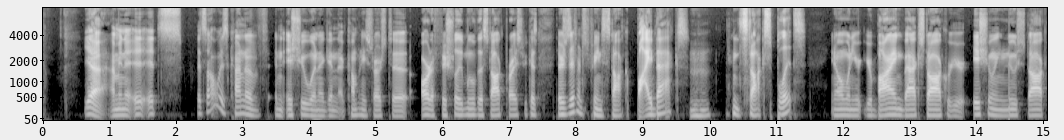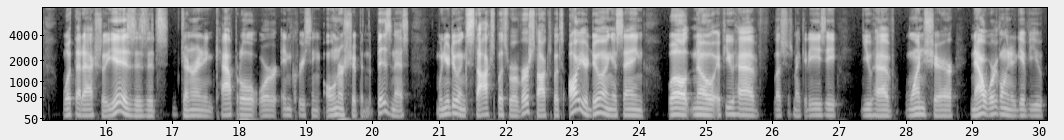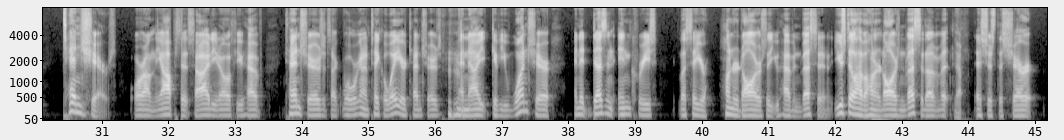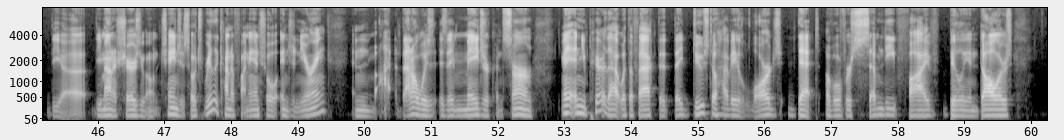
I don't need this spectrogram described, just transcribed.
Yeah, I mean, it, it's it's always kind of an issue when again a company starts to artificially move the stock price because there's a difference between stock buybacks Mm-hmm. and stock splits. You know, when you're you're buying back stock or you're issuing new stock, what that actually is is it's generating capital or increasing ownership in the business. When you're doing stock splits or reverse stock splits, all you're doing is saying, well, no, if you have, let's just make it easy, you have one share. Now we're going to give you 10 shares Or on the opposite side, you know, if you have 10 shares, it's like, well, we're going to take away your 10 shares and now give you one share and it doesn't increase, let's say your $100 that you have invested in it. You still have $100 invested of it. Yep. It's just the share, the, uh, the amount of shares you own changes. So it's really kind of financial engineering. And that always is a major concern. And, and you pair that with the fact that they do still have a large debt of over $75 billion.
